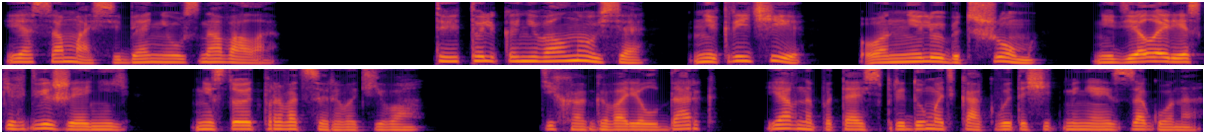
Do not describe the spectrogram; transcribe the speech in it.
я сама себя не узнавала. «Ты только не волнуйся», «Не кричи! Он не любит шум. Не делай резких движений. Не стоит провоцировать его». Тихо говорил Дарк, явно пытаясь придумать, как вытащить меня из загона.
